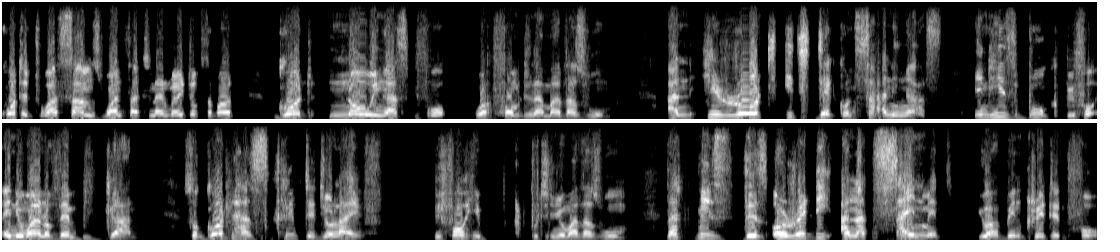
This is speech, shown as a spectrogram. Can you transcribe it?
quoted to us Psalms 139 where he talks about God knowing us before we're formed in our mother's womb. And he wrote each day concerning us in his book before any one of them began. So God has scripted your life before he put in your mother's womb. That means there's already an assignment you have been created for.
